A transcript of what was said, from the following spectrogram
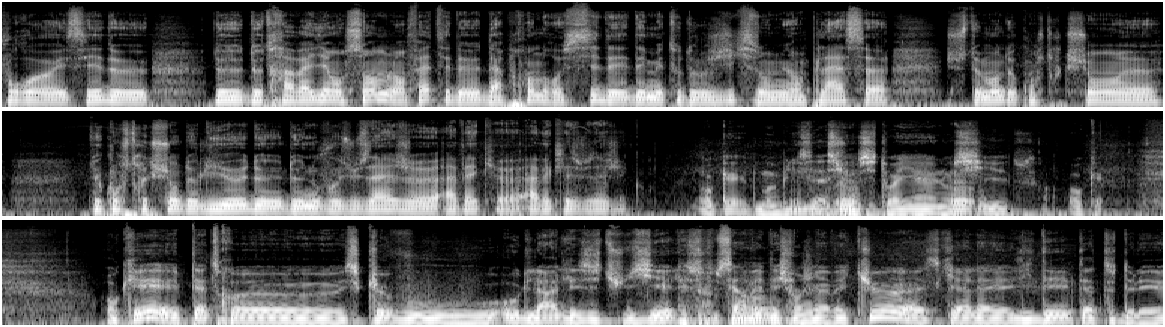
pour, essayer de, de, travailler ensemble en fait et d'apprendre aussi des, des méthodologies qu'ils ont mis en place justement de construction, de construction de lieux, de, de nouveaux usages avec, avec les usagers. Ok, mobilisation citoyenne aussi et tout ça. Ok. Ok, et peut-être, euh, est-ce que vous, au-delà de les étudier, les observer, mhm. d'échanger avec eux, est-ce qu'il y a l'idée peut-être de les,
